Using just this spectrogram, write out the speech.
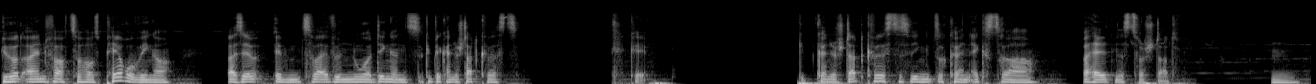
Gehört einfach zu Haus Perowinger. Weil es ja im Zweifel nur Dingens. Es gibt ja keine Stadtquests. Okay. Gibt keine Stadtquests, deswegen gibt es auch kein extra Verhältnis zur Stadt. Hm.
